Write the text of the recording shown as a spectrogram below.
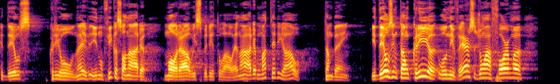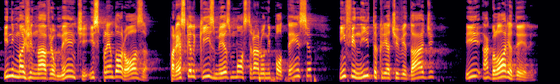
que Deus criou, né? E não fica só na área moral e espiritual, é na área material também. E Deus então cria o universo de uma forma inimaginavelmente esplendorosa. Parece que ele quis mesmo mostrar onipotência, infinita criatividade e a glória dele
